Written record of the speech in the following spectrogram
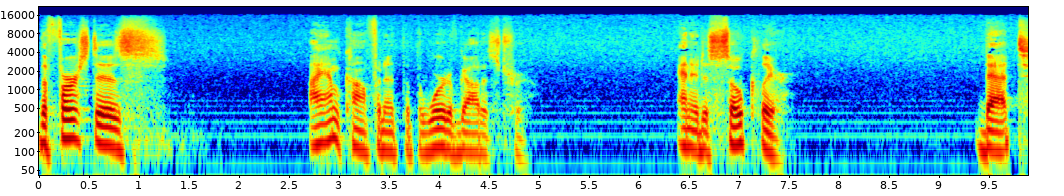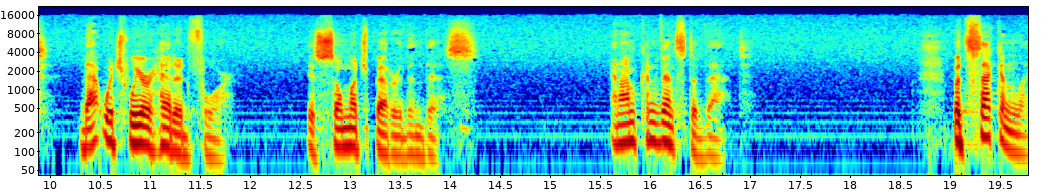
The first is I am confident that the Word of God is true. And it is so clear that that which we are headed for is so much better than this. And I'm convinced of that. But secondly,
